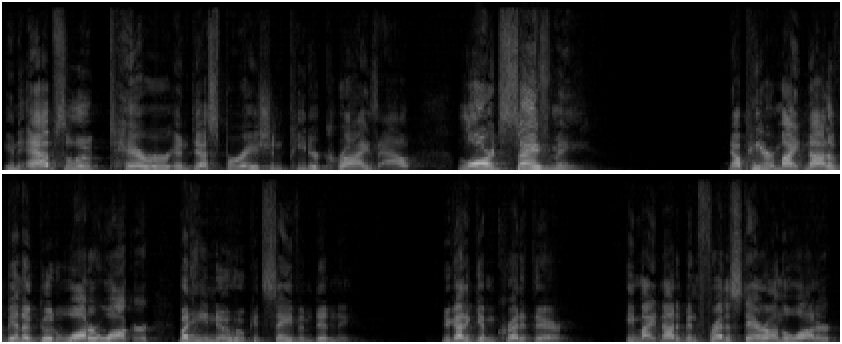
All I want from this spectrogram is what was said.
In absolute terror and desperation, Peter cries out, Lord, save me! Now, Peter might not have been a good water walker, but he knew who could save him, didn't he? You got to give him credit there. He might not have been Fred Astaire on the water,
